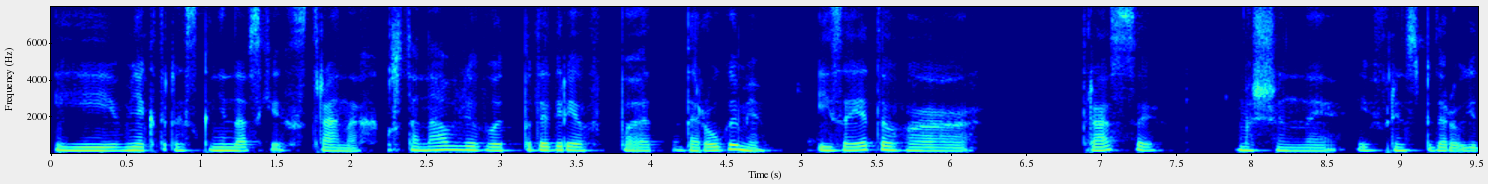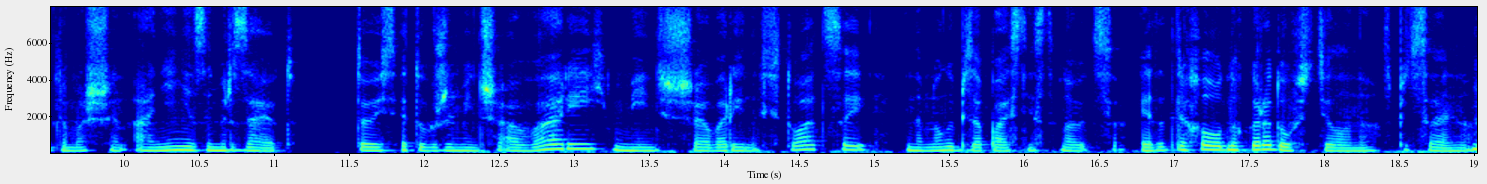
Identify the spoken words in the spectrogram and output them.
и в некоторых скандинавских странах устанавливают подогрев под дорогами. Из-за этого трассы машинные и, в принципе, дороги для машин, они не замерзают. То есть это уже меньше аварий, меньше аварийных ситуаций и намного безопаснее становится. Это для холодных городов сделано специально,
